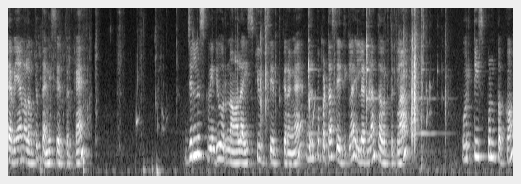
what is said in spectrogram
தேவையான அளவுக்கு தண்ணி சேர்த்துருக்கேன். ஜில்னஸ்க்கு வேண்டி ஒரு நாலு ஐஸ் க்யூப் சேர்த்துக்கிறேங்க. விருப்பப்பட்டால் சேர்த்துக்கலாம் இல்லாட்டினா தவிர்த்துக்கலாம். ஒரு டீஸ்பூன் பக்கம்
